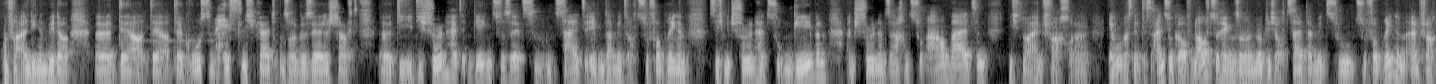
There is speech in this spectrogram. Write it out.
und vor allen Dingen wieder äh, der, der, der großen Hässlichkeit unserer Gesellschaft äh, die, die Schönheit entgegenzusetzen und Zeit eben damit auch zu verbringen, sich mit Schönheit zu umgeben, an schönen Sachen zu arbeiten, nicht nur einfach äh, irgendwo was Nettes einzukaufen, aufzuhängen, sondern wirklich auch Zeit damit zu, zu verbringen, einfach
